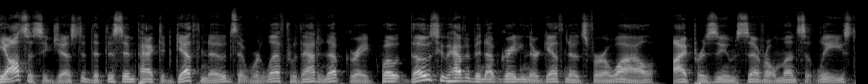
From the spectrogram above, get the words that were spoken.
He also suggested that this impacted Geth nodes that were left without an upgrade. Quote, those who haven't been upgrading their Geth nodes for a while, I presume several months at least,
